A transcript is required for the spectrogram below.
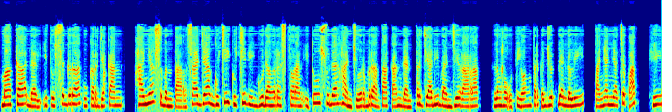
Maka dari itu segera ku kerjakan, hanya sebentar saja guci-guci di gudang restoran itu sudah hancur berantakan dan terjadi banjir arak, Leng Ho Tiong terkejut dan geli, tanyanya cepat, Hi,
